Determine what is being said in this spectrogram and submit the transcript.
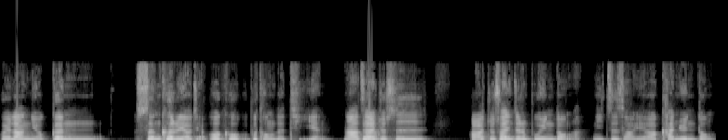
会让你有更深刻的了解，或者有不同的体验。那再就是啊，就算你真的不运动了，你至少也要看运动，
